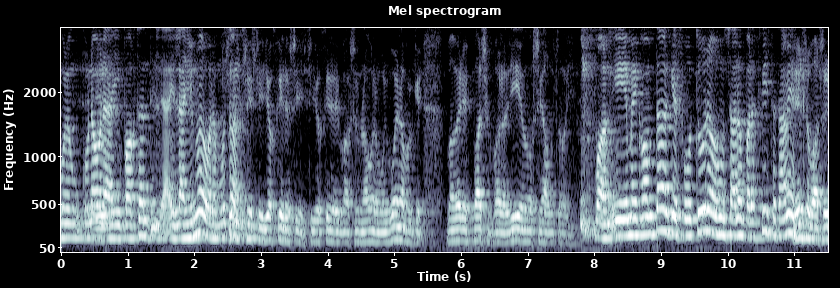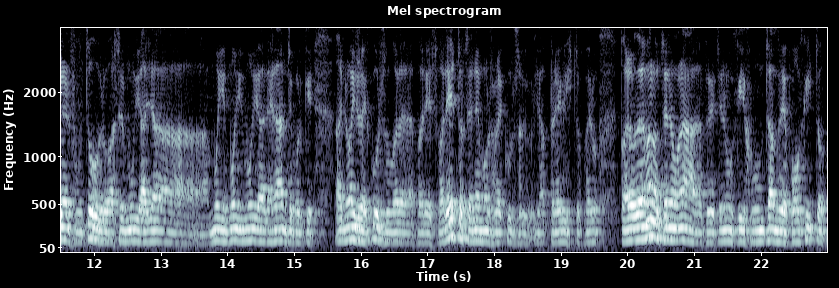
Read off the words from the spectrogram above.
con una obra importante el, año nuevo, la mutual. Sí, sí, Dios quiere, sí. Si Dios quiere va a ser una obra muy buena porque va a haber espacio para 10 o 12 autos ahí. Bueno, y me contaba que el futuro, un salón para fiestas también. Eso va a ser en el futuro, va a ser muy allá muy, muy, muy adelante porque ah, no hay recursos para, para eso. Para esto tenemos recursos ya previstos, pero para lo demás no tenemos nada, tenemos que ir juntando de poquito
